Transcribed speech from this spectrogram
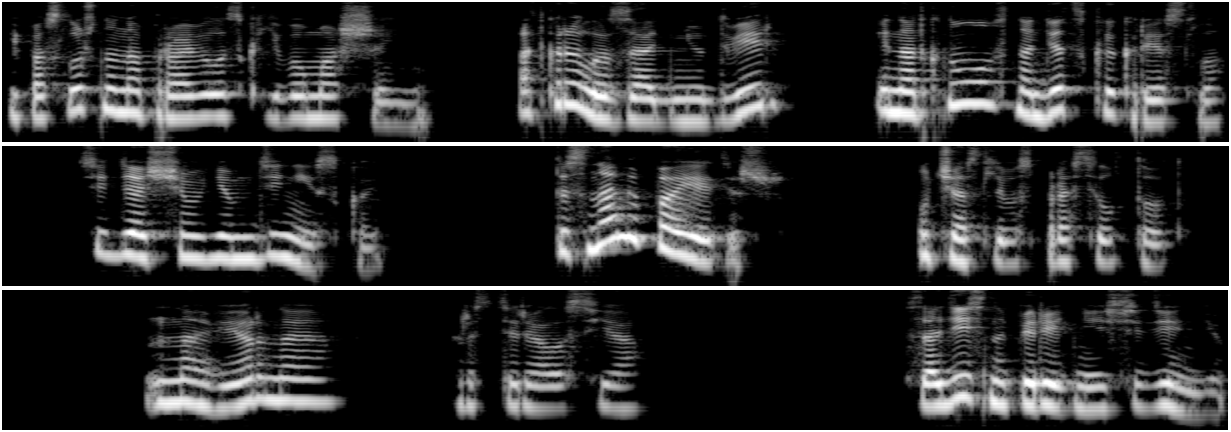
и послушно направилась к его машине. Открыла заднюю дверь и наткнулась на детское кресло, сидящим в нем Дениской. «Ты с нами поедешь?» Участливо спросил тот. Наверное, растерялась я. Садись на переднее сиденье,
